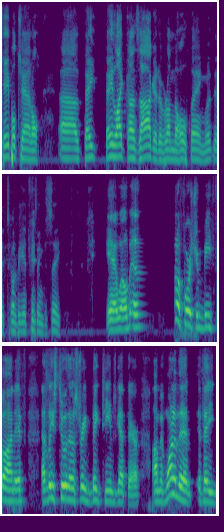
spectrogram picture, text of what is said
cable channel. Uh, they they like Gonzaga to run the whole thing. It's going to be interesting to see. Yeah, well, uh, Final Four should be fun if at least two of those three big teams get there. Um, if one of the if a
